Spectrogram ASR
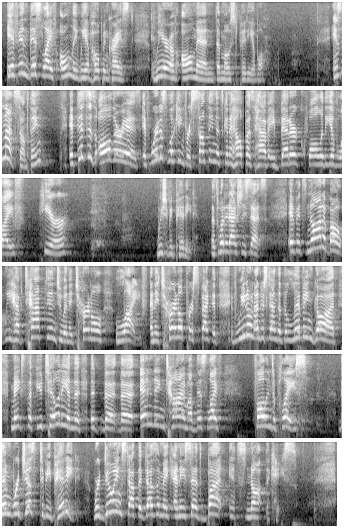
If in this life only we have hope in Christ, we are of all men the most pitiable. Isn't that something? If this is all there is, if we're just looking for something that's going to help us have a better quality of life here, we should be pitied. That's what it actually says. If it's not about we have tapped into an eternal life, an eternal perspective, if we don't understand that the living God makes the futility and the, the, the, the ending time of this life fall into place, then we're just to be pitied. We're doing stuff that doesn't make any sense, but it's not the case.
